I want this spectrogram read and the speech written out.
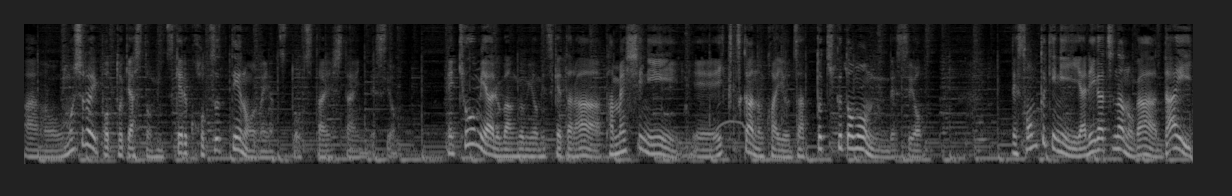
あの、面白いポッドキャストを見つけるコツっていうのをね、ちょっとお伝えしたいんですよ。え興味ある番組を見つけたら試しに、えー、いくつかの回をざっと聞くと思うんですよでその時にやりがちなのが第1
